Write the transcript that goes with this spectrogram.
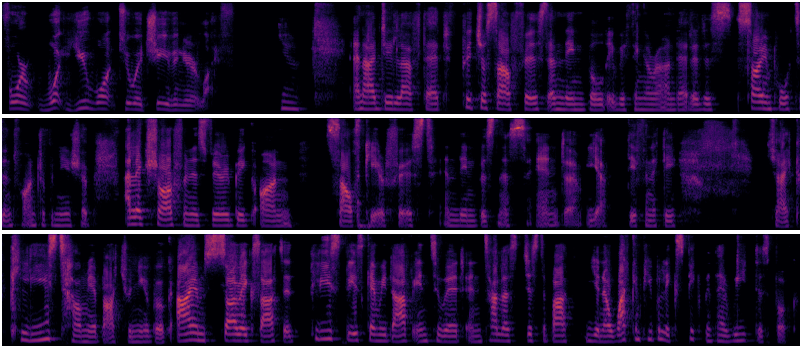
for what you want to achieve in your life. Yeah. And I do love that. Put yourself first and then build everything around that. It is so important for entrepreneurship. Alex Charfen is very big on self care first and then business. And um, yeah, definitely. Jake, please tell me about your new book. I am so excited. Please, please, can we dive into it and tell us just about, you know, what can people expect when they read this book?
